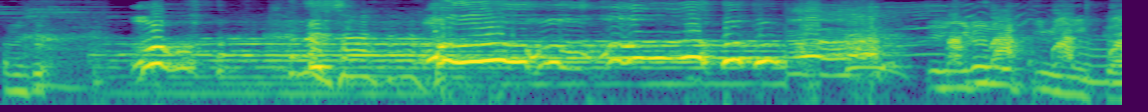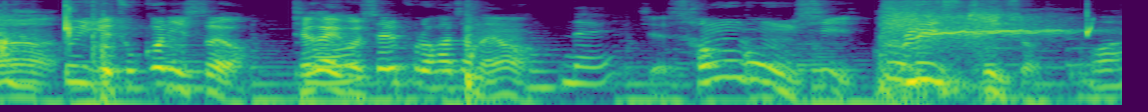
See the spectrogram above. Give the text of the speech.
하면서 어 하나씩 어 이런 느낌이니까 또 이게 조건이 있어요. 제가 이걸 셀프로 하잖아요. 네 이제 성공 시 플레이스테이션 와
